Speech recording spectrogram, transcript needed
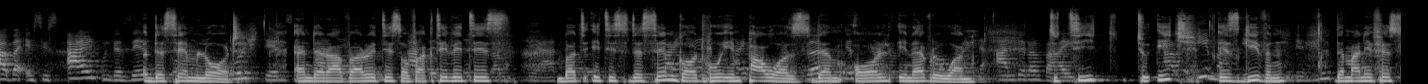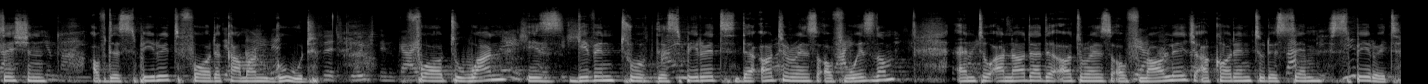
Kräfte, aber es ist ein und derselbe the same Lord. durch den sie And there are varieties of activities, but it is the same God who empowers them all in everyone. To, teach, to each is given the manifestation of the Spirit for the common good. For to one is given through the Spirit the utterance of wisdom, and to another the utterance of knowledge according to the same Spirit,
